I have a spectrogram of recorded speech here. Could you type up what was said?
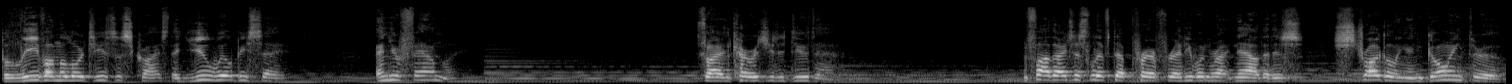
believe on the Lord Jesus Christ that you will be saved and your family. So I encourage you to do that. And Father, I just lift up prayer for anyone right now that is struggling and going through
